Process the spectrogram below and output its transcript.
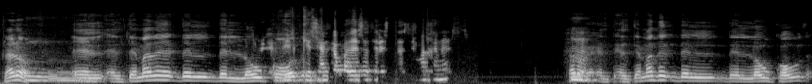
Claro, mm. el, tema del, del low code... Que sean capaces de hacer estas imágenes. Claro, hmm. el, tema del, low code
